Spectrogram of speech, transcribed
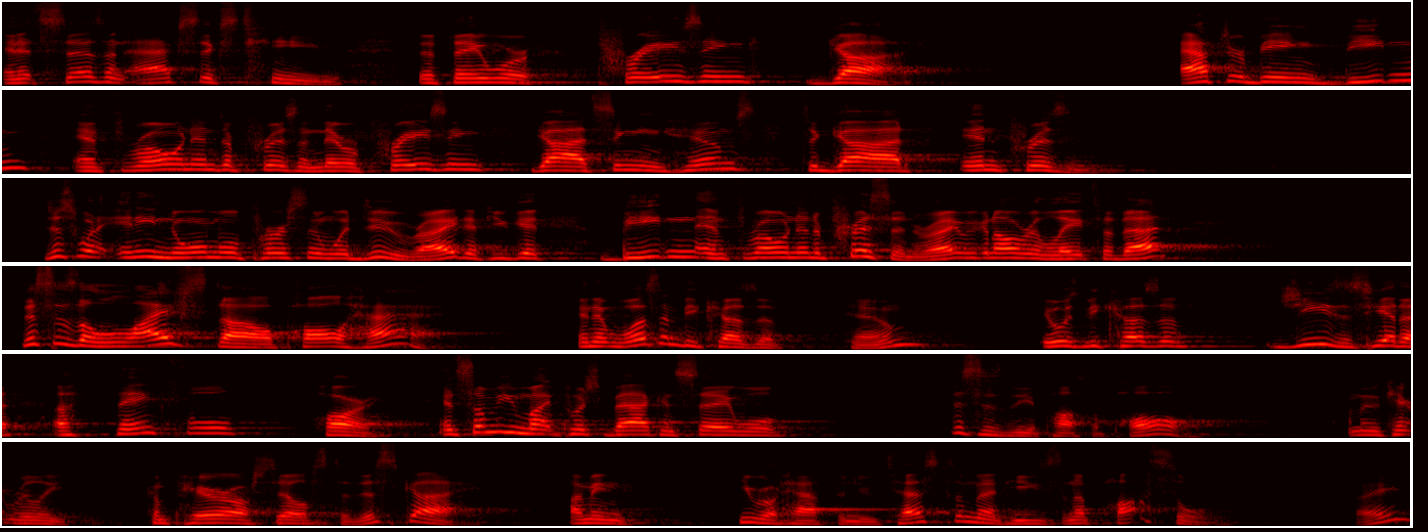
and it says in Acts 16 that they were praising God after being beaten and thrown into prison, they were praising God, singing hymns to God in prison. Just what any normal person would do, right? If you get beaten and thrown into prison, right? We can all relate to that. This is a lifestyle Paul had. And it wasn't because of him, it was because of Jesus. He had a, a thankful heart. And some of you might push back and say, well, this is the Apostle Paul. I mean, we can't really compare ourselves to this guy. I mean, he wrote half the New Testament, he's an apostle, right?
